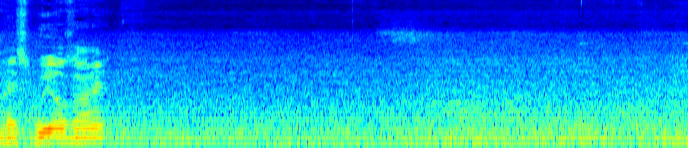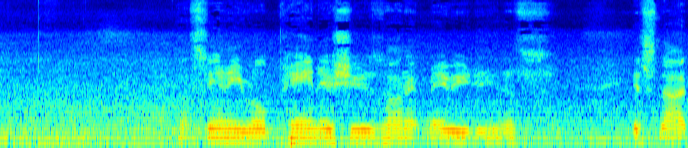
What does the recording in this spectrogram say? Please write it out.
Nice wheels on it. Not any real paint issues on it. Maybe it's it's not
